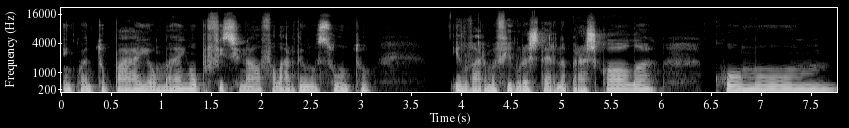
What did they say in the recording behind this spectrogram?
enquanto pai ou mãe ou profissional, falar de um assunto e levar uma figura externa para a escola, como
